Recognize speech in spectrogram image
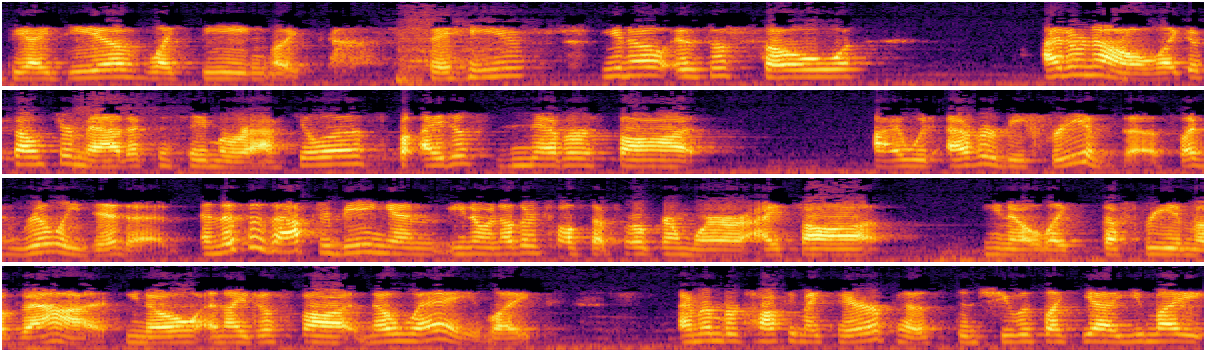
the idea of like being like saved, you know, is just so. I don't know. Like, it sounds dramatic to say miraculous, but I just never thought I would ever be free of this. I really didn't. And this is after being in, you know, another 12 step program where I saw, you know, like the freedom of that, you know, and I just thought, no way. Like, I remember talking to my therapist and she was like, yeah, you might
